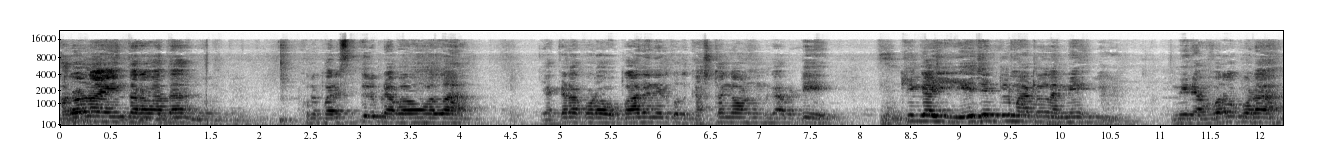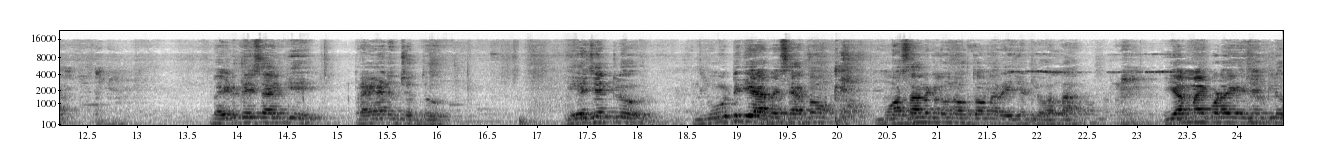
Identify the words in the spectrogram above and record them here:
కరోనా అయిన తర్వాత కొన్ని పరిస్థితుల ప్రభావం వల్ల ఎక్కడ కూడా ఉపాధి అనేది కొంచెం కష్టంగా ఉంటుంది కాబట్టి ముఖ్యంగా ఈ ఏజెంట్ల మాటలు నమ్మి మీరెవ్వరూ కూడా బయట దేశాలకి ప్రయాణించొద్దు. ఏజెంట్లు నూటికి యాభై శాతం మోసాలకు లోనవుతున్నారు ఏజెంట్ల వల్ల. ఈఎంఐ కూడా ఏజెంట్లు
